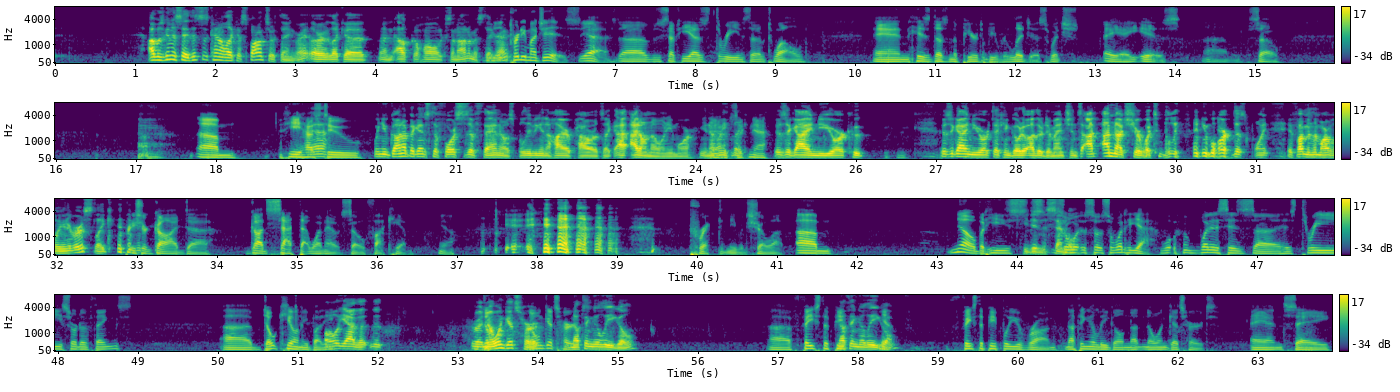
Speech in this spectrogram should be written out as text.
I was gonna say this is kind of like a sponsor thing, right? Or like a an Alcoholics Anonymous thing, It right? pretty much is, yeah. Uh, except he has three instead of twelve, and his doesn't appear to be religious, which AA is. Um, so, um, he has Yeah. to. when you've gone up against the forces of Thanos, believing in a higher power, it's like I, I don't know anymore. You know, Yeah, what I mean? like, nah. there's a guy in New York who, there's a guy in New York that can go to other dimensions. I'm, I'm not sure what to believe anymore at this point. If I'm in the Marvel universe, like, Pretty sure God, uh, God sat that one out. So fuck him. Know. Prick didn't even show up. Um. No, but he's He didn't so- assemble. So, so, so what? Yeah, what, what is his uh, his three sort of things? Uh, don't kill anybody. oh yeah, the, the right, no Don't- one gets hurt. no one gets hurt. Nothing illegal. Uh, face the people. Nothing illegal. Yeah, face the people you've wronged. Nothing illegal. No, no one gets hurt. And say,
